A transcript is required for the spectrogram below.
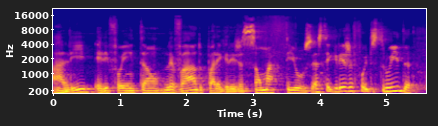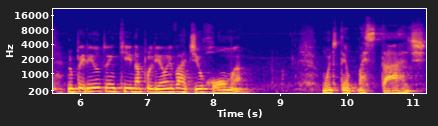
Ali ele foi então levado para a igreja São Mateus. Esta igreja foi destruída no período em que Napoleão invadiu Roma. Muito tempo mais tarde,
